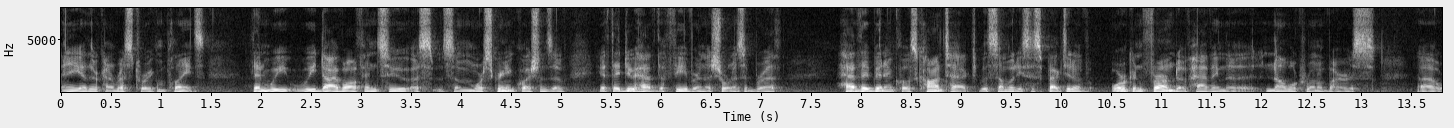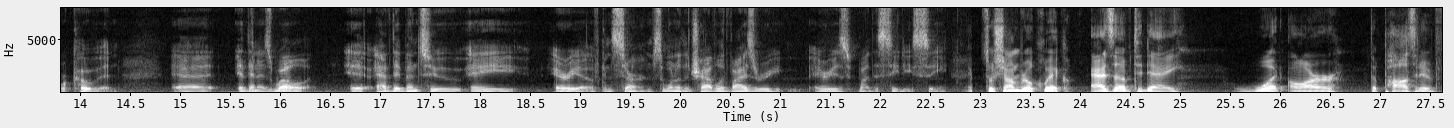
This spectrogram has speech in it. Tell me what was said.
any other kind of respiratory complaints? Then we we dive off into a, some more screening questions of if they do have the fever and the shortness of breath, have they been in close contact with somebody suspected of or confirmed of having the novel coronavirus uh, or COVID? Uh, and then as well, it, have they been to a area of concern? So one of the travel advisory areas by the CDC. So, Sean, real quick, as of today, what are the positive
